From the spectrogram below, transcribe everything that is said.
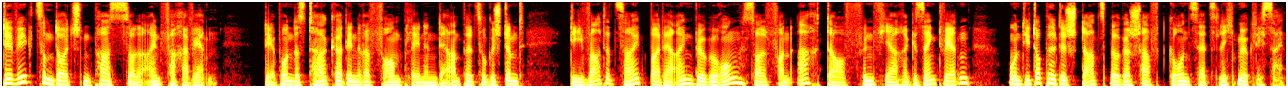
Der Weg zum deutschen Pass soll einfacher werden. Der Bundestag hat den Reformplänen der Ampel zugestimmt. Die Wartezeit bei der Einbürgerung soll von acht auf fünf Jahre gesenkt werden und die doppelte Staatsbürgerschaft grundsätzlich möglich sein.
